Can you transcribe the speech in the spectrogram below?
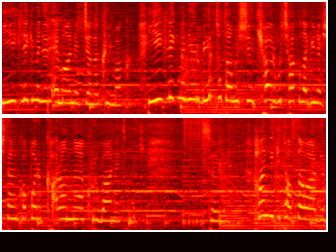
Yiğitlik midir emanet cana kıymak? Yiğitlik midir bir tutamışı kör bıçakla güneşten koparıp karanlığa kurban etmek? Söyle, hangi kitapta vardır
